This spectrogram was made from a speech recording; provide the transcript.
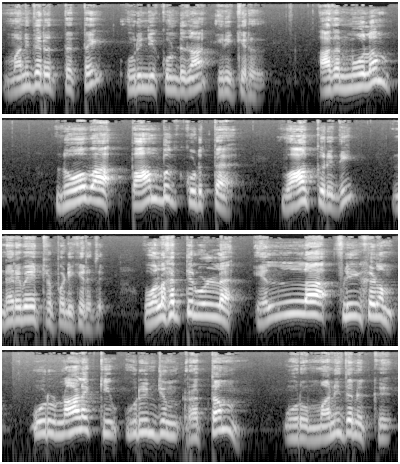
மனித இரத்தத்தை உறிஞ்சிக் கொண்டுதான் இருக்கிறது. அதன் மூலம் நோவா பாம்பு கொடுத்த வாக்குறுதி நிறைவேற்றப்படுகிறது. உலகத்தில் உள்ள எல்லா ஃப்ளீகளும் ஒரு நாளைக்கு உறிஞ்சும் ரத்தம் ஒரு மனிதனுக்கு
